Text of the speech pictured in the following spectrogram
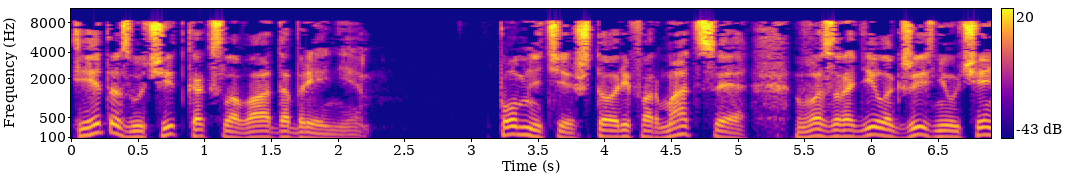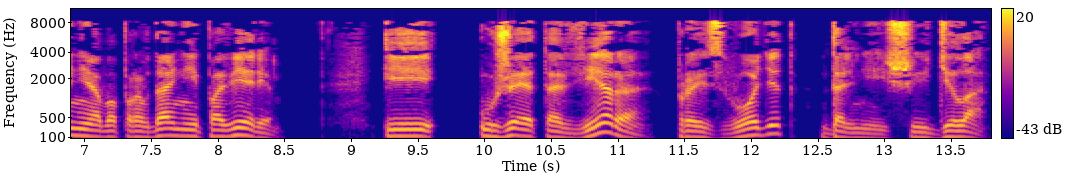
и это звучит как слова одобрения. Помните, что реформация возродила к жизни учение об оправдании по вере, и уже эта вера производит дальнейшие дела.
